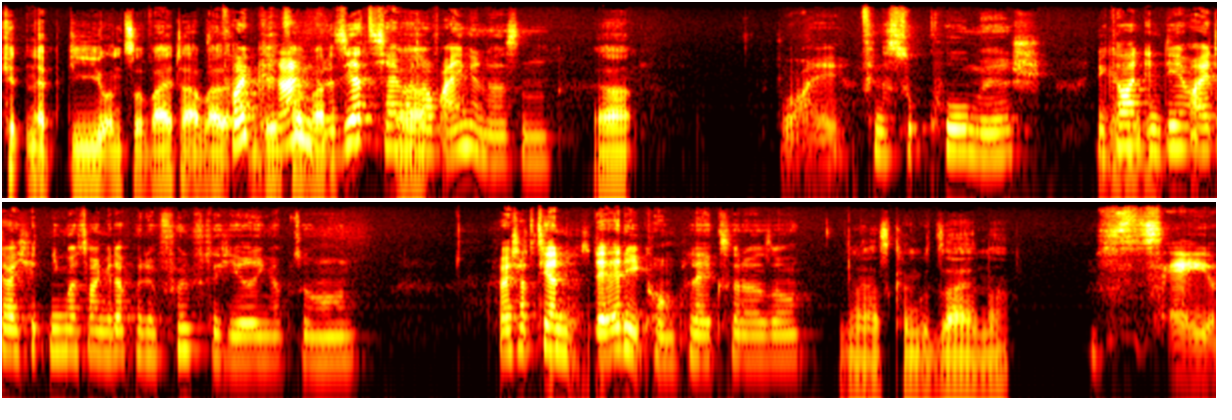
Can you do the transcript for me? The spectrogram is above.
kidnappt die und so weiter. Aber Voll krank. war, Sie hat sich einfach ja. darauf eingelassen. ja, Boah, ey, ich finde das so komisch. Wie kann man in dem Alter, ich hätte niemals daran gedacht, mit dem 50-Jährigen abzuhauen. Vielleicht hat sie einen Daddy-Komplex oder so. ja, das kann gut sein, ne? Safe.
